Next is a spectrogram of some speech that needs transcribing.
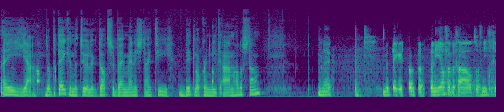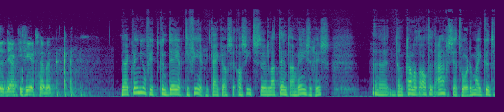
Uh, ja, dat betekent natuurlijk dat ze bij Managed IT BitLocker niet aan hadden staan. Nee. Dat betekent ook dat ze niet af hebben gehaald of niet gedeactiveerd hebben. Ja, ik weet niet of je het kunt deactiveren. Kijk, als, als iets er latent aanwezig is, uh, dan kan het altijd aangezet worden. Maar je kunt er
